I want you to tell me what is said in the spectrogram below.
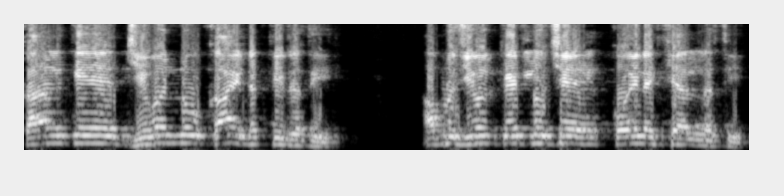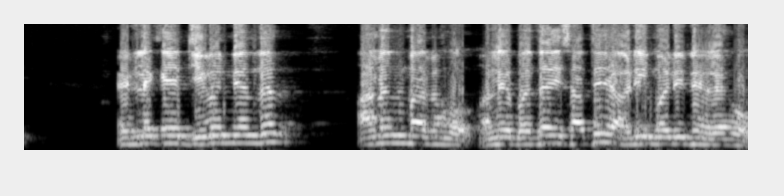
કારણ કે જીવનનું કાંઈ નક્કી નથી. આપણું જીવન કેટલું છે કોઈને ખ્યાલ નથી. એટલે કે જીવનની અંદર આનંદમાં રહો અને બધા સાથે હળી મળીને રહો.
